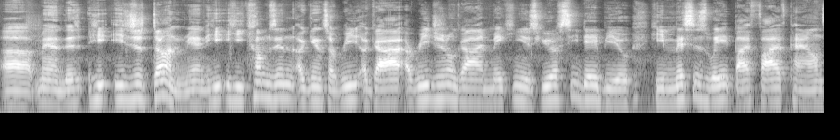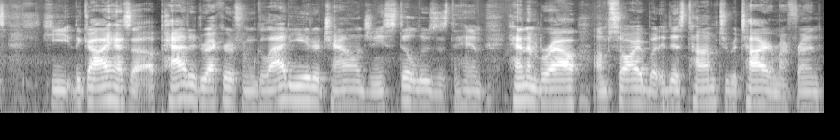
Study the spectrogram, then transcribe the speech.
Uh, man, this, he, he's just done, man. He, he comes in against a, re, a guy, a regional guy making his UFC debut. He misses weight by five pounds. He the guy has a, a, padded record from Gladiator Challenge, and he still loses to him. Renan Barão, I'm sorry, but it is time to retire, my friend.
